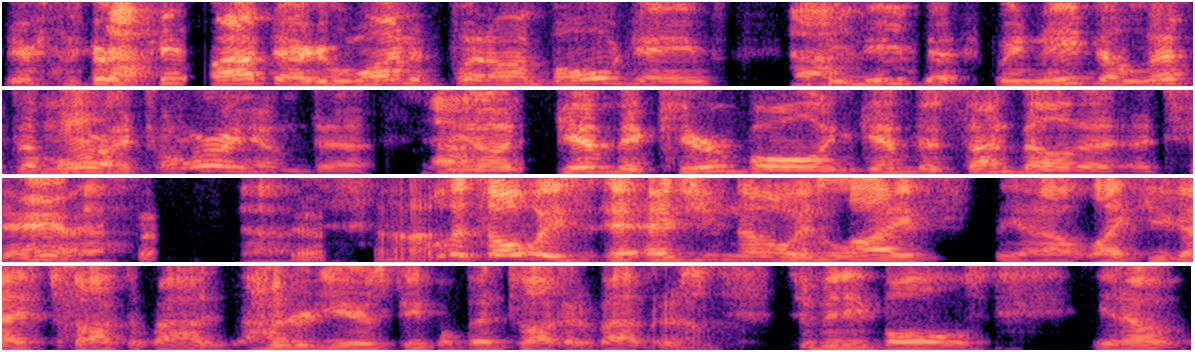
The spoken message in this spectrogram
there's, there are yeah. people out there who want to put on bowl games yeah. We need to we need to lift the moratorium to yeah. you know give the Cure Bowl and give the Sun Belt a, a chance. Yeah. Yeah. Well, it's always, as you know, in life, you know, like you guys talked about, 100 years people have been talking about there's too many bowls. You know,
